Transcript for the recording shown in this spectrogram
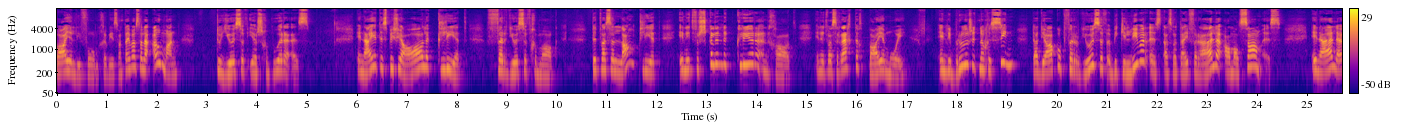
baie lief vir hom gewees, want hy was hulle ou man toe Joosef eers gebore is. En hy het een speciale kleed vir Joosef gemaakt. Dit was een lang kleed en het verskillende kleure ingehaad en het was rechtig baie mooi. En die broers het nou gesien dat Jacob vir Joosef een bykie liever is as wat hy vir hulle allemaal saam is. En hulle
